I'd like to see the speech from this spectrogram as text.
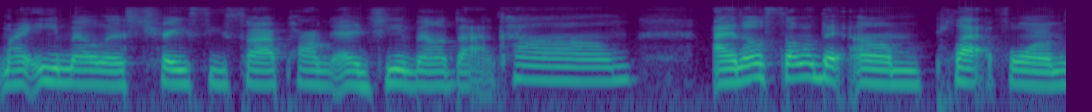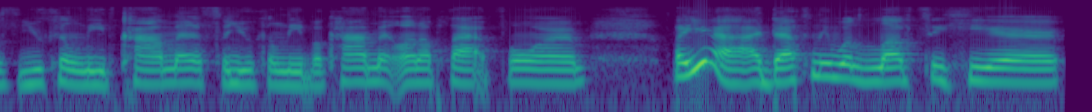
my email is tracysarpong at gmail.com. I know some of the um, platforms you can leave comments, so you can leave a comment on a platform. But yeah, I definitely would love to hear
